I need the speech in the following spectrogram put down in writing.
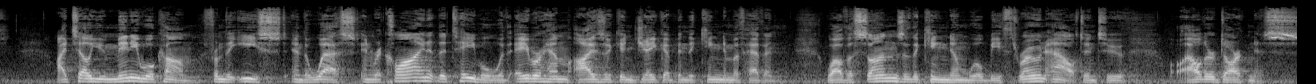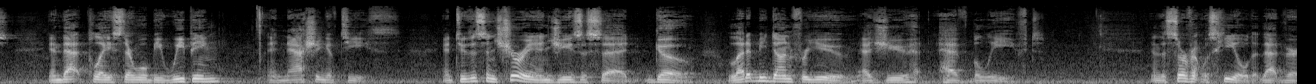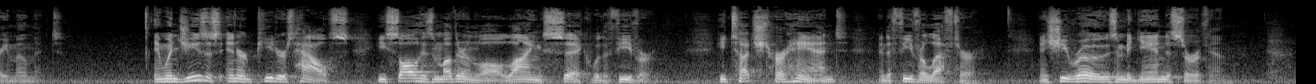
I tell you, many will come from the east and the west and recline at the table with Abraham, Isaac, and Jacob in the kingdom of heaven, while the sons of the kingdom will be thrown out into outer darkness. In that place there will be weeping and gnashing of teeth. And to the centurion Jesus said, Go, let it be done for you as you have believed. And the servant was healed at that very moment. And when Jesus entered Peter's house, he saw his mother in law lying sick with a fever. He touched her hand, and the fever left her. And she rose and began to serve him.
